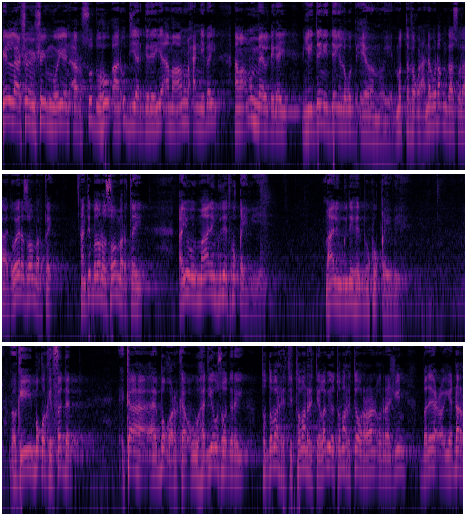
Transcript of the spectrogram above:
Ilaa shayun shay mooyeen arsuduhu aan u diyaargareeye ama aan u xanibay ama aan u meel dhigay lidayni dayn lagu bixiyaba mooyeen. Muttafaqun nabigu dhaqankaasu lahaad wayna soo martay. Hanti badanoo soo martay ayuu maalin gudaheed ku qaybiyey. Maalin gudaheed buu ku qaybiyey. Oo kii boqorkii ka ahaa boqorka uu hadiye u soo diray toddoba riti toban riti labaiyo toban riti oo raran oo raashiin badeeco iyo dhar.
